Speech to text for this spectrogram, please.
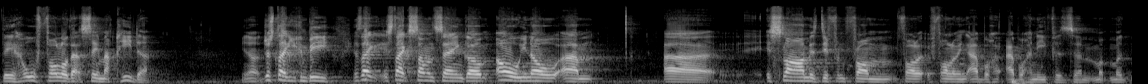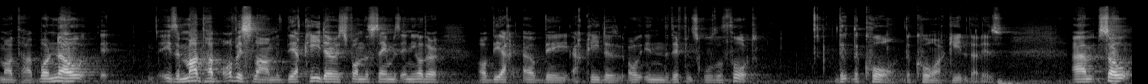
They all follow that same aqidah. You know, just like you can be, it's like, it's like someone saying, go, oh, you know, um, uh, Islam is different from following Abu, Abu Hanifa's um, madhab. Well, no, it's a madhab of Islam. The aqidah is from the same as any other of the, of the in the different schools of thought the, the core, the core Aqidah that is. Um, so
